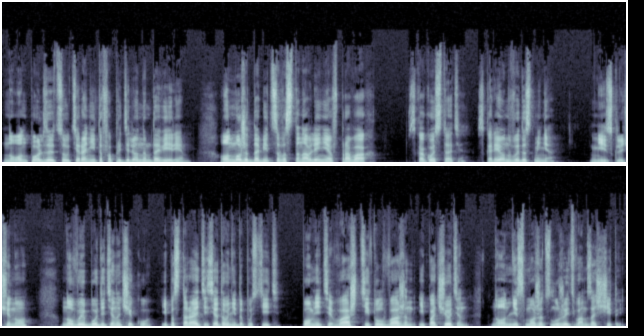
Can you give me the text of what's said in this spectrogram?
но он пользуется у тиранитов определенным доверием. Он может добиться восстановления в правах. С какой стати? Скорее он выдаст меня. Не исключено. Но вы будете на чеку и постарайтесь этого не допустить. Помните, ваш титул важен и почетен, но он не сможет служить вам защитой.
